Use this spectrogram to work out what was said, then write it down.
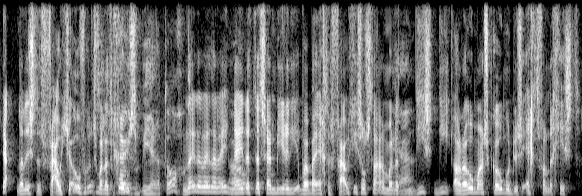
Ja, dan is het een foutje overigens. Dat maar dat komt... bieren toch? Nee, nee, nee, nee. nee. nee oh. dat, dat zijn bieren die, waarbij echt een foutjes ontstaan. Maar dat, die, die aroma's komen dus echt van de gist.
